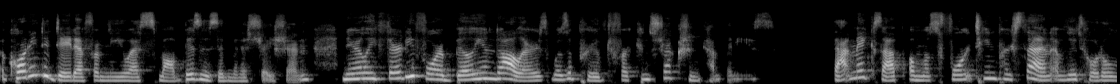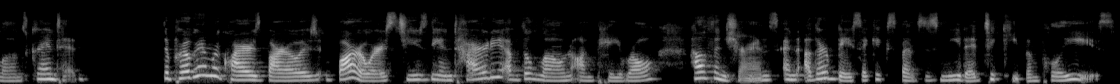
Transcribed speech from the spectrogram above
According to data from the U.S. Small Business Administration, nearly $34 billion was approved for construction companies. That makes up almost 14% of the total loans granted. The program requires borrowers, borrowers to use the entirety of the loan on payroll, health insurance, and other basic expenses needed to keep employees.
